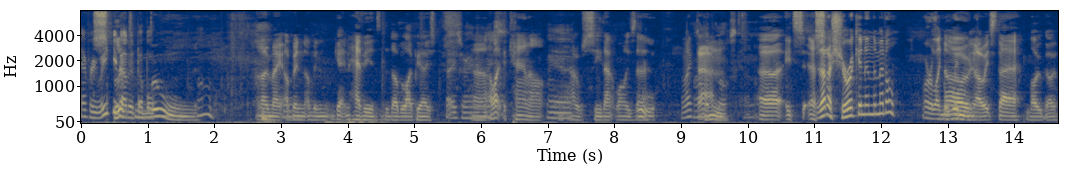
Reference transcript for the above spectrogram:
Every week you've had a double. Moon. I know, mate. I've been I've been getting heavy into the double IPAs. That is very Uh, I like the can art. Yeah. I'll see that while he's there. Ooh, I like I that. like Mm. Norse can. Oh, Uh, it's a Is that a shuriken in the middle, or like a no, windmill? no. It's their logo.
